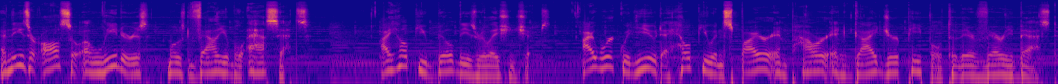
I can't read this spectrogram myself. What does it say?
And these are also a leader's most valuable assets. I help you build these relationships. I work with you to help you inspire, empower, and guide your people to their very best.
